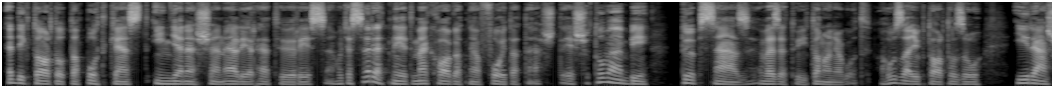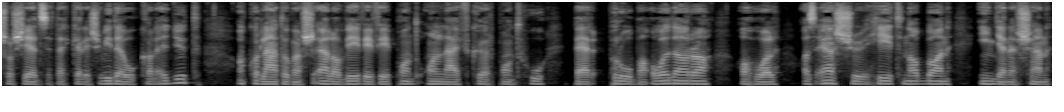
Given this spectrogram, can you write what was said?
Eddig tartott a podcast ingyenesen elérhető része. Hogyha szeretnéd meghallgatni a folytatást és további több száz vezetői tananyagot a hozzájuk tartozó írásos jegyzetekkel és videókkal együtt, akkor látogass el a www.onlifekör.hu per próba oldalra, ahol az első hét napban ingyenesen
